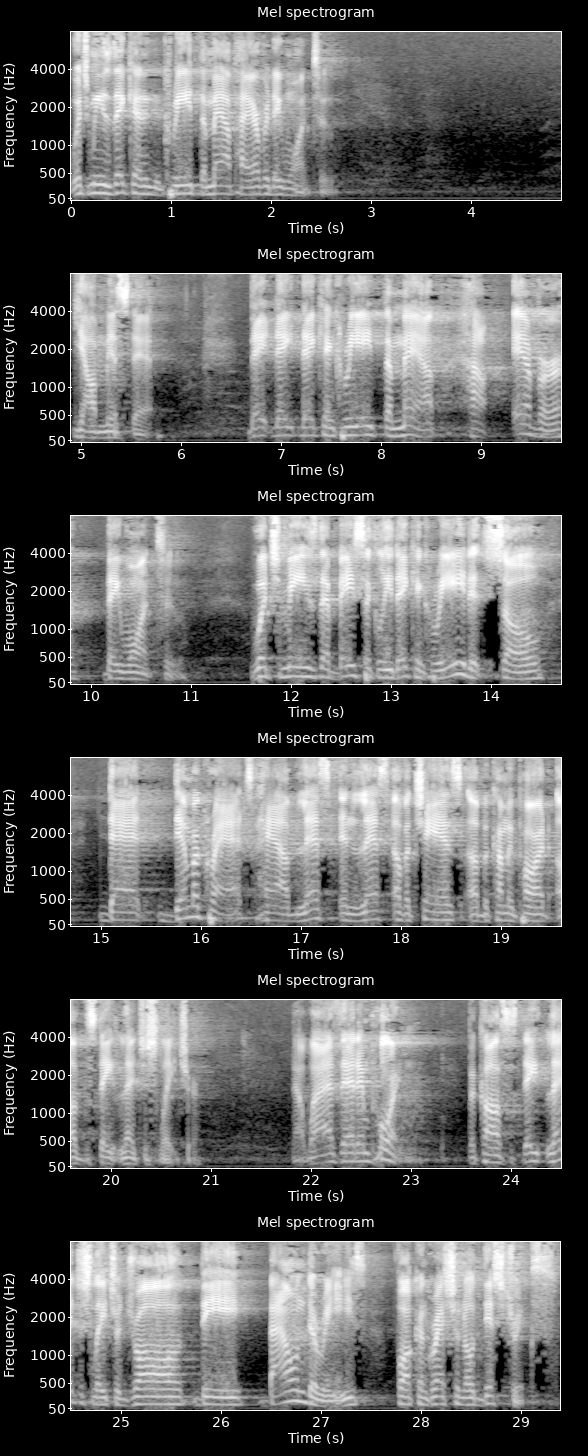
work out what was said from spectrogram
which means they can create the map however they want to. Y'all missed that. They, they, they can create the map however they want to, which means that basically they can create it so that Democrats have less and less of a chance of becoming part of the state legislature. Now, why is that important? Because the state legislature draw the boundaries for congressional districts.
